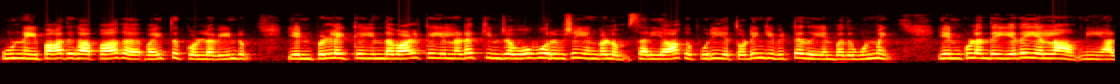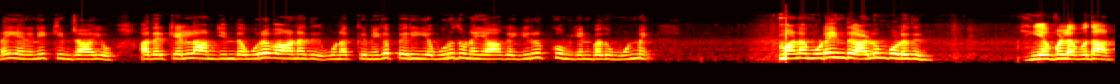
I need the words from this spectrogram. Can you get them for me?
உன்னை பாதுகாப்பாக வைத்து கொள்ள வேண்டும். என் பிள்ளைக்கு இந்த வாழ்க்கையில் நடக்கின்ற ஒவ்வொரு விஷயங்களும் சரியாக புரிய தொடங்கிவிட்டது என்பது உண்மை. என் குழந்தை எதையெல்லாம் நீ அடைய நினைக்கின்றாயோ அதற்கெல்லாம் இந்த உறவானது உனக்கு மிகப்பெரிய உறுதுணையாக இருக்கும் என்பதும் உண்மை. மனமுடைந்து அழும் பொழுது எவ்வளவுதான்.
